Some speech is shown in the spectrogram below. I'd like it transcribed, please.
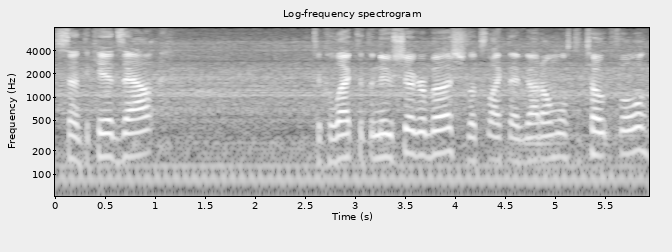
Sent the kids out to collect at the new sugar bush. Looks like they've got almost a tote full.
